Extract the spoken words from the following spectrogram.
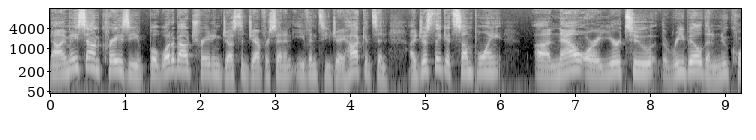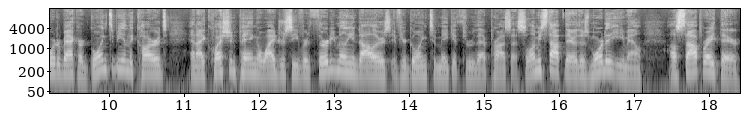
Now, I may sound crazy, but what about trading Justin Jefferson and even TJ Hockenson? I just think at some point, uh, now or a year or two, the rebuild and a new quarterback are going to be in the cards, and I question paying a wide receiver $30 million if you're going to make it through that process. So let me stop there. There's more to the email. I'll stop right there.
